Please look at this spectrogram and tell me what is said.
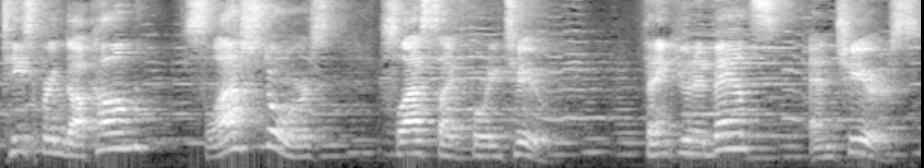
teespring.com slash stores slash Site42. Thank you in advance, and cheers.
